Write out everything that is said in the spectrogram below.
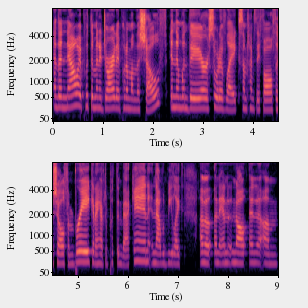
And then now I put them in a jar and I put them on the shelf. And then when they're sort of like, sometimes they fall off the shelf and break and I have to put them back in. And that would be like um, a, an, an, an, um,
